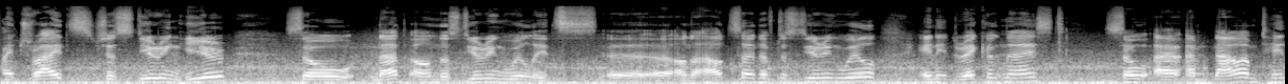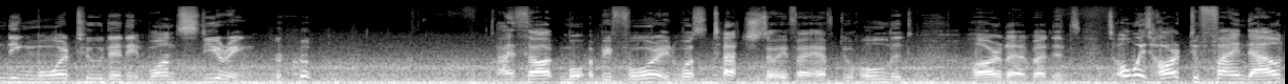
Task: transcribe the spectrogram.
I tried just steering here, so not on the steering wheel, it's uh, on the outside of the steering wheel, and it recognized. So I, am now I'm tending more to that it wants steering. I thought more before it was touch, so if I have to hold it harder, but it's it's always hard to find out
